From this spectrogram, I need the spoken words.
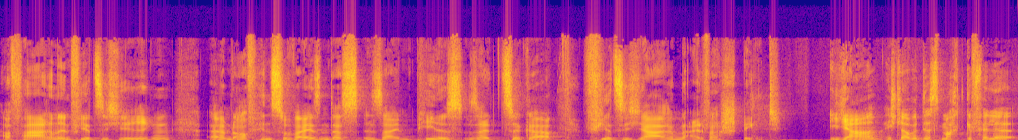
erfahrenen 40-Jährigen ähm, darauf hinzuweisen, dass sein Penis seit circa 40 Jahren einfach stinkt. Ja, ich glaube, das Machtgefälle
